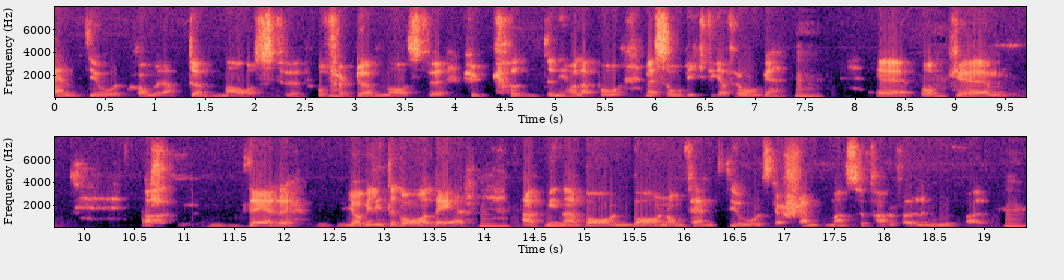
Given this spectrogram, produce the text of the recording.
50 år kommer att döma oss för och mm. fördöma oss för. Hur kunde ni hålla på med så viktiga frågor? Mm. Eh, och eh, ja, där, jag vill inte vara där, mm. att mina barnbarn om 50 år ska skämmas för farfar eller morfar. Mm.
